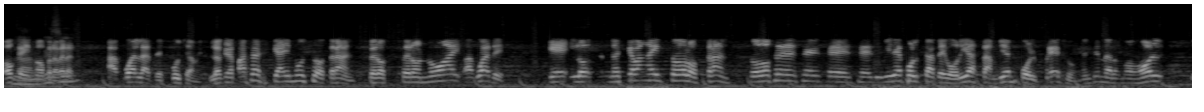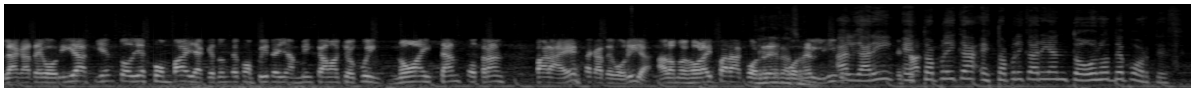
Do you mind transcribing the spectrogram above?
Ok, Claro no, pero sí. Acuérdate, escúchame. Lo que pasa es que hay mucho trans, pero pero no hay, acuérdate, que los, no es que van a ir todos los trans, todo se, se, se, se divide por categorías también, por peso, ¿me entiendes? A lo mejor la categoría 110 con valla, que es donde compite Yasmin Camacho Queen, no hay tanto trans para esa categoría. A lo mejor hay para correr, correr libre. Algarín, esto aplica, esto aplicaría en todos los deportes.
